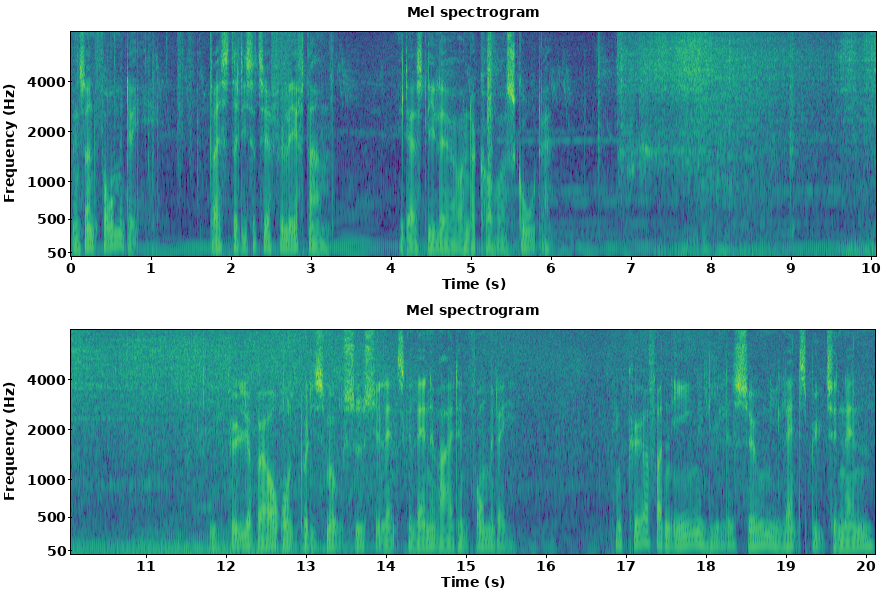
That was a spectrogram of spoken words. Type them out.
Men så en formiddag, drister de sig til at følge efter ham i deres lille undercover Skoda. De følger Børge rundt på de små sydsjællandske landeveje den formiddag. Han kører fra den ene lille, søvnige landsby til den anden.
